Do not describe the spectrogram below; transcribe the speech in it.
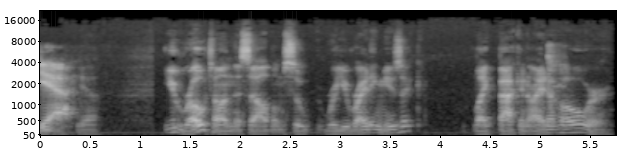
Yeah, Yeah. You wrote on this album, so were you writing music? Like back in Idaho or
